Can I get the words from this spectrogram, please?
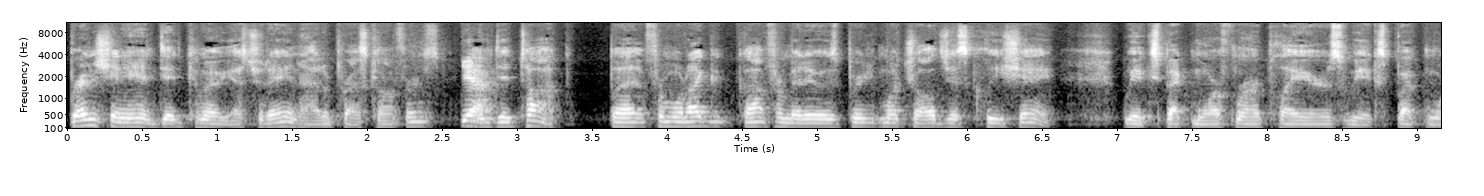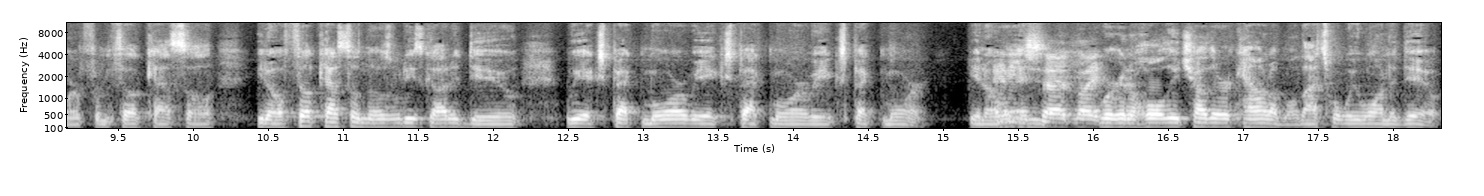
Brendan Shanahan did come out yesterday and had a press conference Yeah. and did talk. But from what I got from it, it was pretty much all just cliche. We expect more from our players. We expect more from Phil Kessel. You know, Phil Kessel knows what he's got to do. We expect more. We expect more. We expect more. You know, And he said, like- we're going to hold each other accountable. That's what we want to do.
